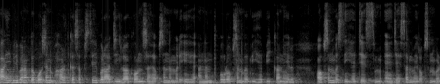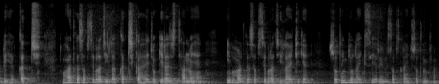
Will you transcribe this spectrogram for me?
हाय everyone आपका question, Bharat का सबसे बड़ा जिला कौन सा है? ऑप्शन नंबर ए है अनंतपुर, ऑप्शन नंबर बी है बीकानेर, ऑप्शन नंबर सी है जैसलमेर, ऑप्शन नंबर डी है कच्छ। तो भारत का सबसे बड़ा जिला कच्छ का है, जो कि राजस्थान में है। ये भारत का सबसे बड़ा जिला है, ठीक है? So thank you like share and subscribe so thank you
